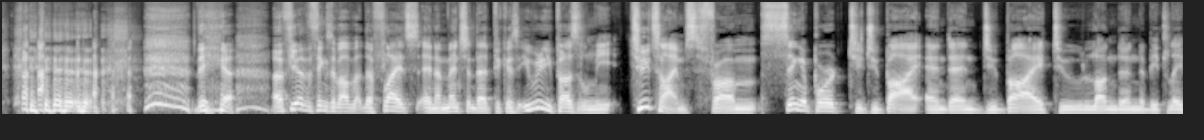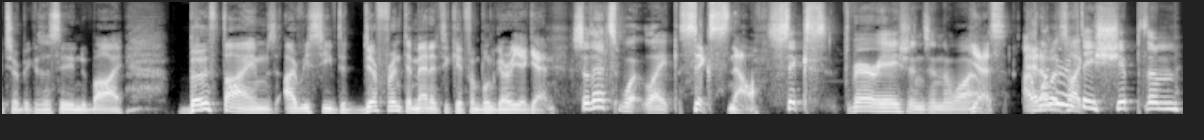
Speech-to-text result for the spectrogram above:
the, uh, a few other things about the flights, and I mentioned that because it really puzzled me two times from Singapore to Dubai and then Dubai to London a bit later because I stayed in Dubai. Both times I received a different amenity kit from Bulgari again. so that's what like Six now. six variations in the wild. Yes. I and I wonder was if like, they ship them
